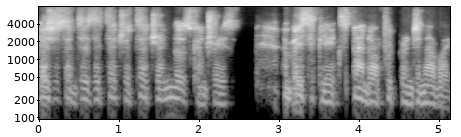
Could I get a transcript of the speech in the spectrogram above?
leisure centres, etc., etc., in those countries, and basically expand our footprint in that way.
